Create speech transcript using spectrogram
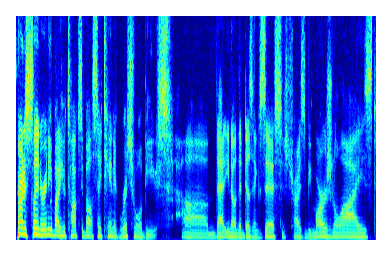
try to slander anybody who talks about satanic ritual abuse um, that you know that doesn't exist. It tries to be marginalized.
